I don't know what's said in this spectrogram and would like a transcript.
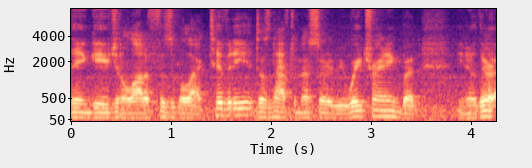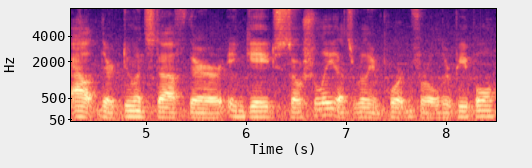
They engage in a lot of physical activity. It doesn't have to necessarily be weight training, but, you know, they're out, they're doing stuff. They're engaged socially. That's really important for older people.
